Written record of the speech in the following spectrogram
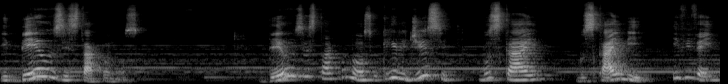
E Deus está conosco. Deus está conosco. O que ele disse? Buscai, buscai-me e vivei.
